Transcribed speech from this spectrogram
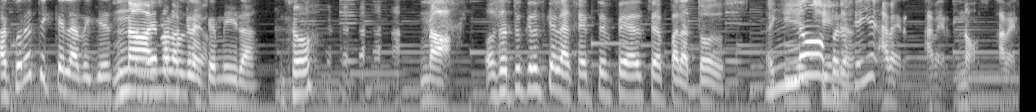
Acuérdate que la belleza No, los no lo creo. que mira, ¿no? No, O sea, ¿tú crees que la gente fea sea para todos? Aquí no, en China. pero si hay, a ver, a ver, no, a ver.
